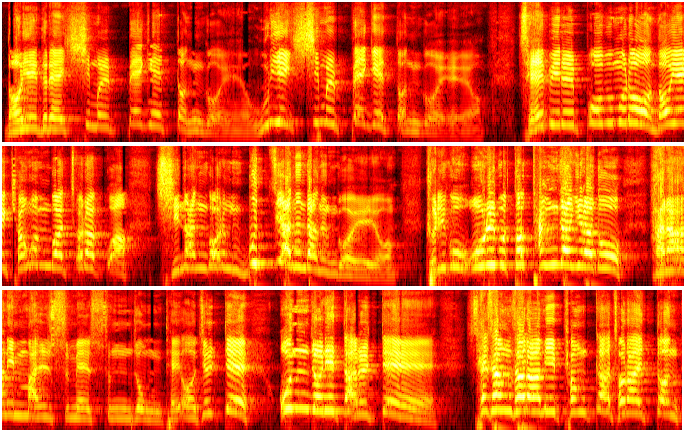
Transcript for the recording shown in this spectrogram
너희들의 힘을 빼게 했던 거예요. 우리의 힘을 빼게 했던 거예요. 제비를 뽑음으로 너의 경험과 철학과 지난 거는 묻지 않는다는 거예요. 그리고 오늘부터 당장이라도 하나님 말씀에 순종되어질 때 온전히 따를 때 세상 사람이 평가절하했던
